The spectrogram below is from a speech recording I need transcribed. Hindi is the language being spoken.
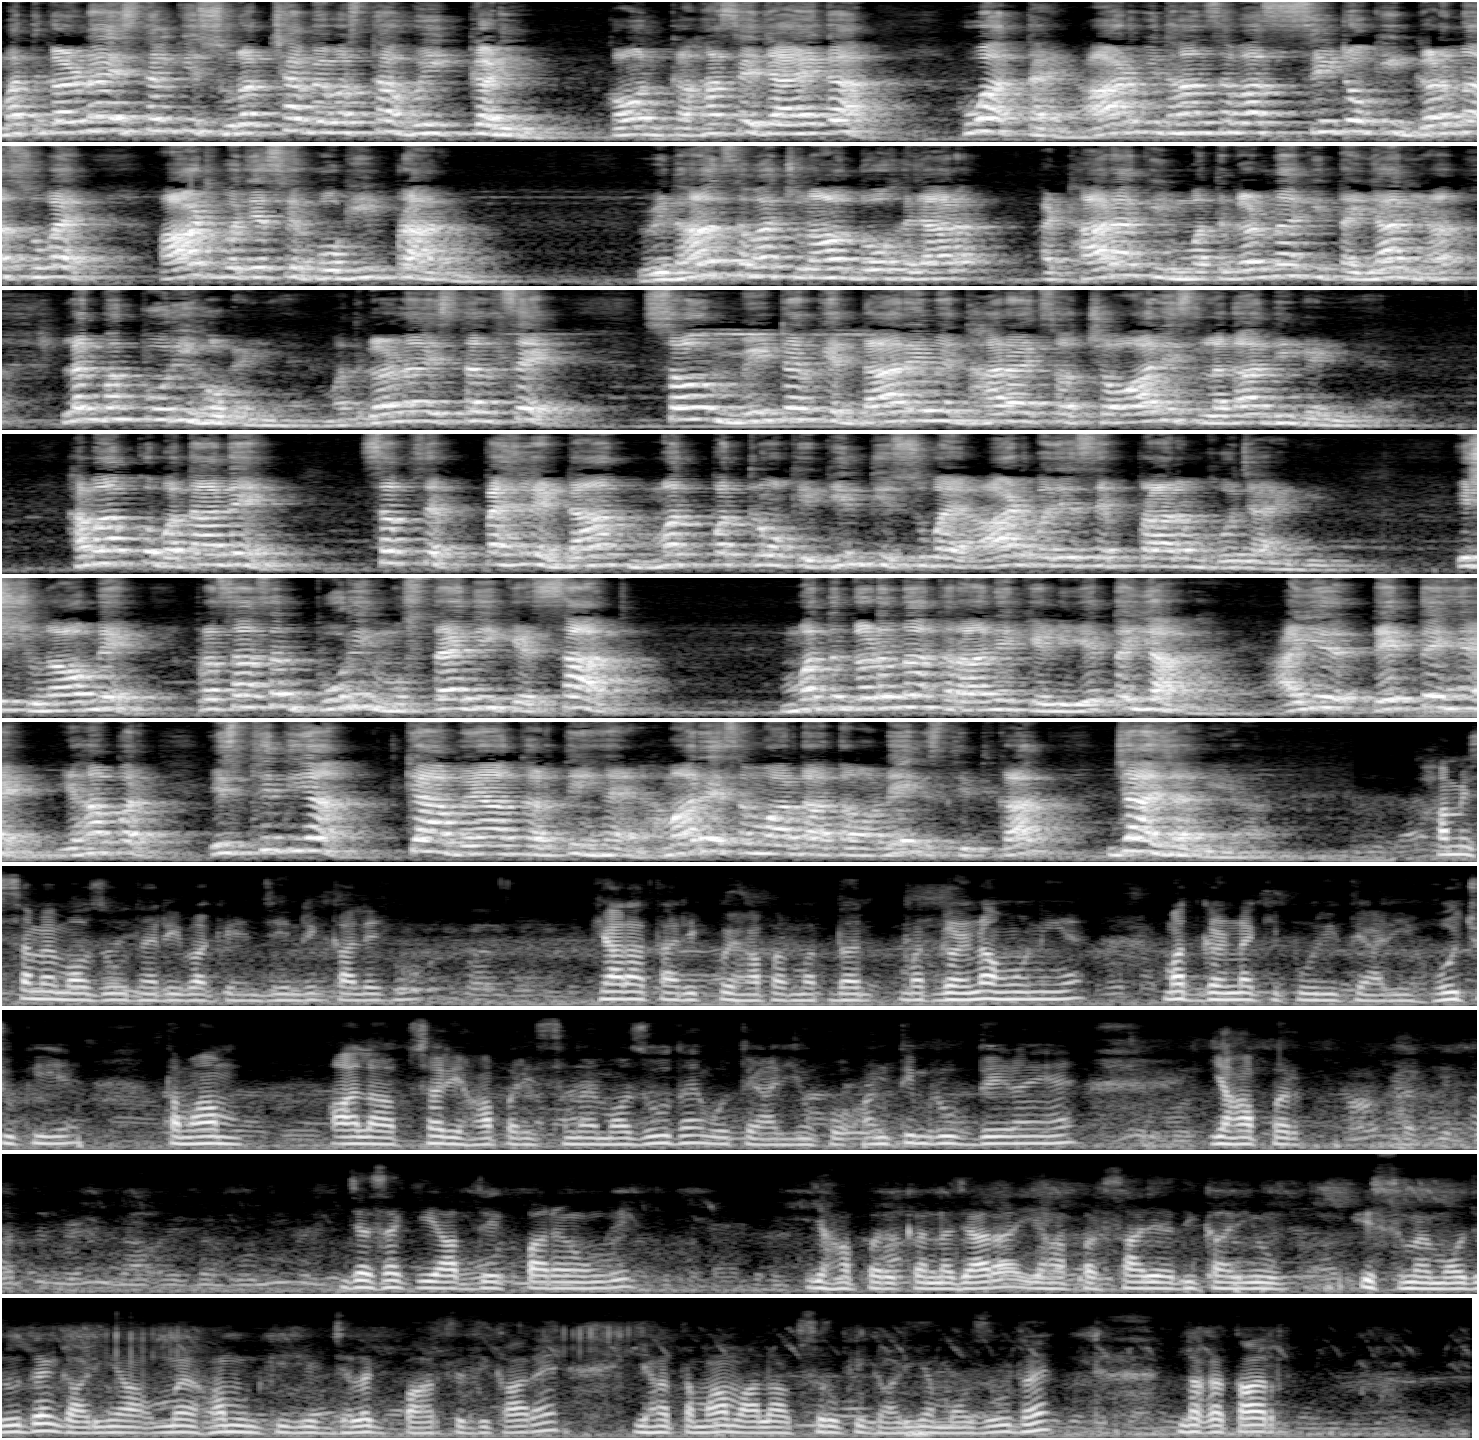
मतगणना स्थल की सुरक्षा व्यवस्था हुई कड़ी। कौन कहाँ से जाएगा? हुआ तय। आठ विधानसभा सीटों की गणना सुबह आठ बजे से होगी प्रारंभ। विधानसभा चुनाव 2018 की मतगणना की तैयारियाँ लगभग पूरी हो गई हैं। मतगणना स्थल से 100 मीटर के दायरे में धारा 144 लगा दी गई है। हम आपको बता दें, सबसे पहले डाक मत पत्रों की गिनती सुबह आठ बजे से प्रारंभ हो जाएगी। इस चुनाव में प्रशासन पूरी मुस्तैदी के साथ मतगणना कराने के लिए तैयार है। आइए देखते हैं यहाँ पर स्थितियाँ क्या बयां करती हैं। हमारे संवाददाताओं ने स्थिति का जायजा लिया। हम इस समय मौजूद हैं रीवा के इंजीनियरिंग कॉलेज में। 11 तारीख को यहाँ पर मतदान मतगणना होनी है। मतगणना की पूरी तैयारी हो चुकी है। तमाम आला अफसर यहाँ पर इस समय मौजूद हैं। वो तैयारियों को अंतिम रूप दे रहे हैं। यहाँ पर जैसा कि आप देख पा रहे होंगे, यहाँ पर का नज़ारा, यहाँ पर सारे अधिकारियों इस समय मौजूद हैं। गाड़ियाँ, में, हम उनकी एक झलक बाहर से दिखा रहे हैं। यहाँ तमाम आला अफसरों की गाड़ियाँ मौजूद हैं। लगातार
